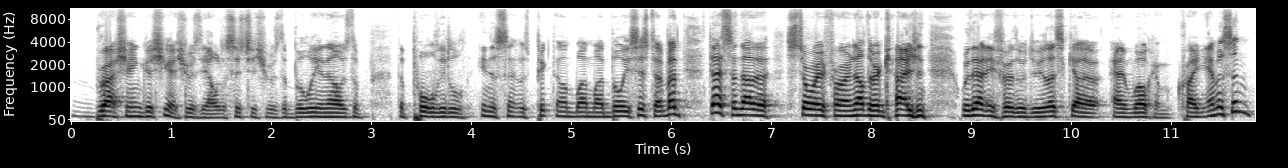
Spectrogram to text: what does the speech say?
brushing because you know, she was the older sister, she was the bully, and I was the the poor little innocent who was picked on by my bully sister. But that's another story for another occasion. Without any further ado, let's go and welcome Craig Emerson,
